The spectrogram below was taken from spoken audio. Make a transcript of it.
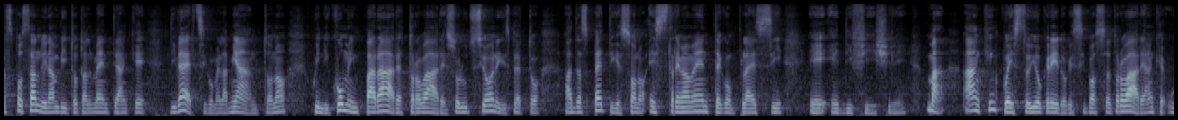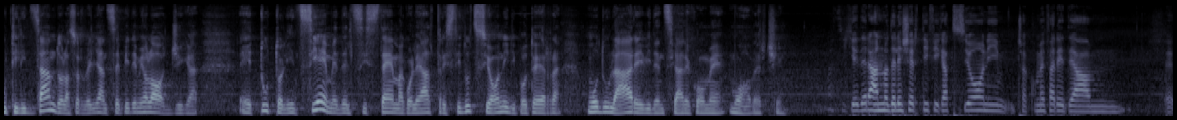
spostando in ambiti totalmente anche diversi come l'amianto, no? quindi come imparare a trovare soluzioni rispetto ad aspetti che sono estremamente complessi e, e difficili. Ma anche in questo io credo che si possa trovare, anche utilizzando la sorveglianza epidemiologica, e tutto l'insieme del sistema con le altre istituzioni di poter modulare e evidenziare come muoverci. Chiederanno delle certificazioni, cioè come farete a mh, eh,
